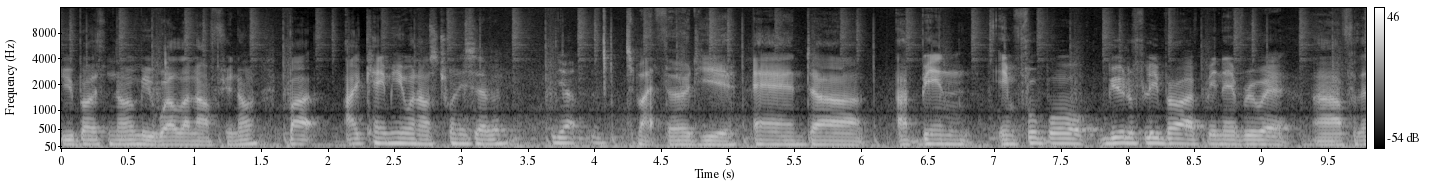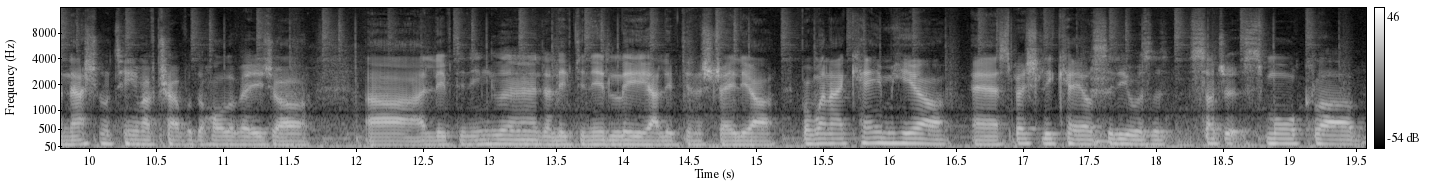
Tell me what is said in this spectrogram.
you both know me well enough, you know. But I came here when I was 27. Yeah. It's my third year, and uh, I've been in football beautifully, bro. I've been everywhere. Uh, for the national team, I've traveled the whole of Asia. Uh, I lived in England, I lived in Italy, I lived in Australia. But when I came here, uh, especially KL City was a, such a small club.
